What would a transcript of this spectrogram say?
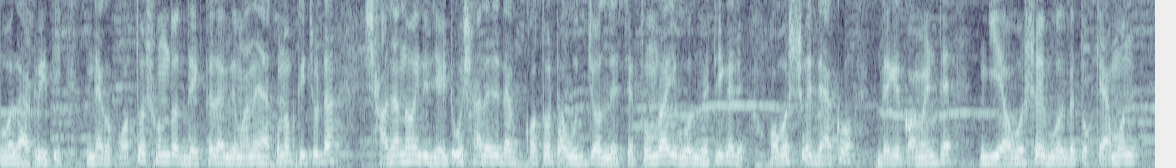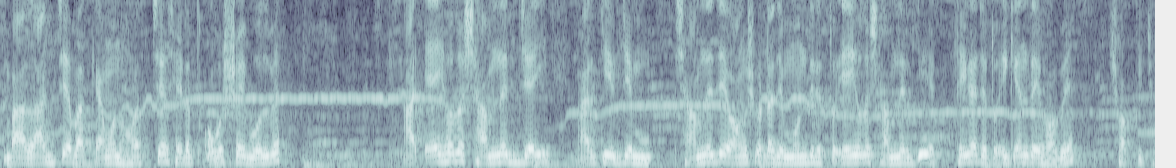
গোল আকৃতি। দেখো কত সুন্দর দেখতে লাগছে মানে এখনও কিছুটা সাজানো হয়নি, যেইটুকু সাজাচ্ছে দেখো কতটা উজ্জ্বল দিচ্ছে তোমরাই বলবে, ঠিক আছে? অবশ্যই দেখো, দেখে কমেন্টে গিয়ে অবশ্যই বলবে, তো কেমন বা লাগছে বা কেমন হচ্ছে, সেটা অবশ্যই বলবে। আর এই হলো সামনের যেই আর কি যে সামনে যে অংশটা যে মন্দিরের তো এই হলো সামনের গেট ঠিক আছে? তো এইখান থেকে হবে সব কিছু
